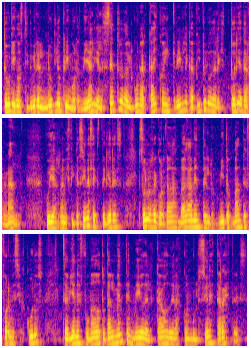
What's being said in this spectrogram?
tuvo que constituir el núcleo primordial y el centro de algún arcaico e increíble capítulo de la historia terrenal cuyas ramificaciones exteriores, solo recordadas vagamente en los mitos más deformes y oscuros, se habían esfumado totalmente en medio del caos de las convulsiones terrestres,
